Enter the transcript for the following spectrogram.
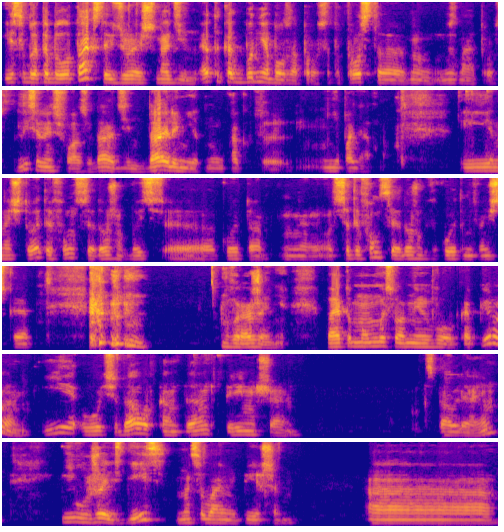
если бы это было так, stage duration 1, это как бы не был запрос, это просто, ну, не знаю, просто длительность фазы, да, один, да или нет, ну, как это непонятно. И, значит, у этой функции должен быть э, какой-то, с этой функцией должен быть какое-то математическое выражение. Поэтому мы с вами его копируем и вот сюда вот контент перемещаем, вставляем. И уже здесь мы с вами пишем а,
